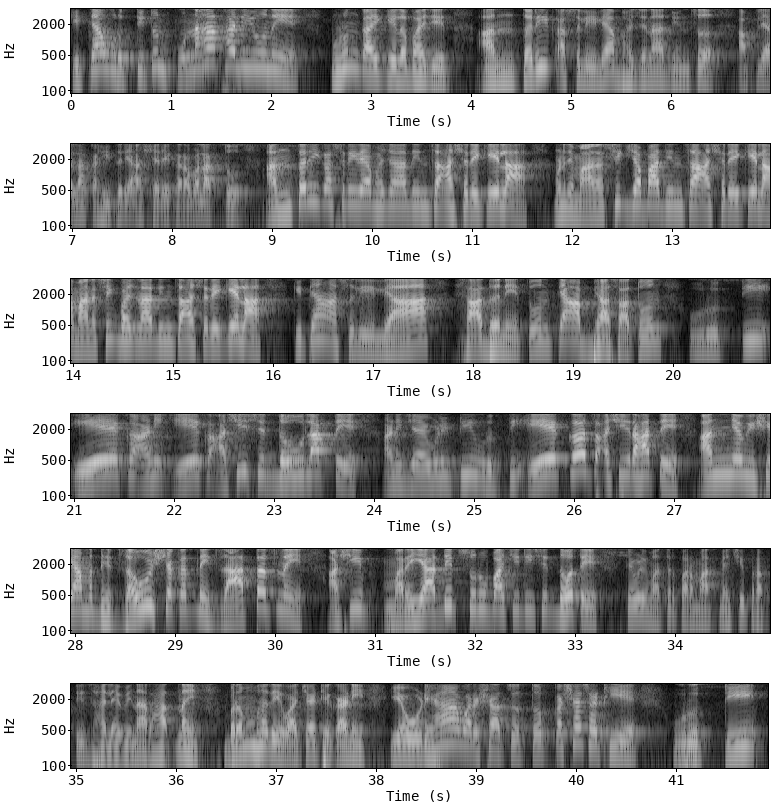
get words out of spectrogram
की त्या वृत्तीतून पुन्हा खाली येऊ नये. म्हणून काय केलं पाहिजेत आंतरिक असलेल्या भजनादींचं आपल्याला काहीतरी आश्रय करावा लागतो. आंतरिक असलेल्या भजनादींचा आश्रय केला म्हणजे मानसिक जपादींचा आश्रय केला मानसिक भजनादींचा आश्रय केला की त्या असलेल्या साधनेतून त्या अभ्यासातून वृत्ती एक आणि एक अशी सिद्ध होऊ लागते. आणि ज्यावेळी ती वृत्ती एकच अशी राहते अन्य विषयामध्ये जाऊच शकत नाही जातच नाही अशी मर्यादित स्वरूपाची ती सिद्ध होते त्यावेळी मात्र परमात्म्याची प्राप्ती झाल्याविना राहत नाही. ब्रह्मदेवाच्या ठिकाणी एवढ्या वर्षाचं तप कशासाठी आहे? वृत्ती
